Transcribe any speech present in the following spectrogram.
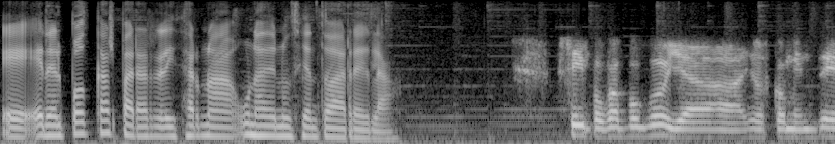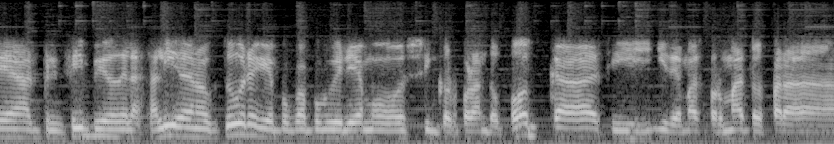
en el podcast para realizar una denuncia en toda regla. Sí, poco a poco ya os comenté al principio de la salida en octubre que poco a poco iríamos incorporando podcast y, demás formatos para,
